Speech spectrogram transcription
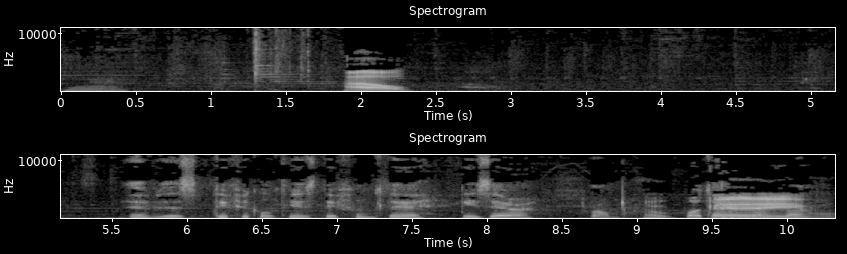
Hmm. Ow. If this difficulty is definitely easier from What I Okay. remember.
